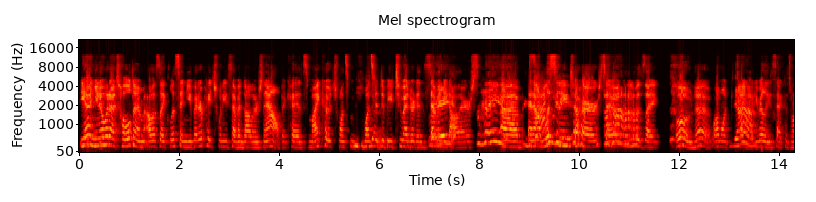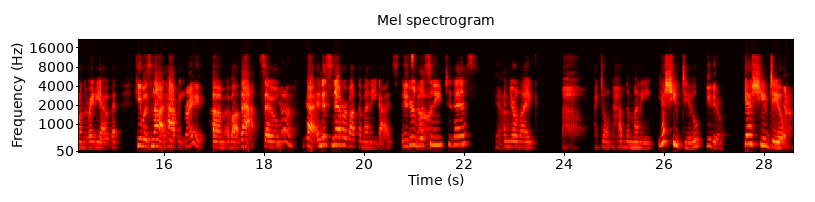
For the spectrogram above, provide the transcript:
Yeah, and you know what I told him? I was like, "Listen, you better pay twenty seven dollars now because my coach wants wants yeah. it to be two hundred and seventy dollars." Right. right. Um, exactly. And I'm listening to her, so he was like, "Oh no, I want yeah." What he really said because we're on the radio, but he was not happy, right, um, about that. So yeah, yeah, and it's never about the money, guys. If it's you're not. listening to this, yeah. and you're like, "Oh." I don't have the money. Yes, you do. You do. Yes, you do. Yeah.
